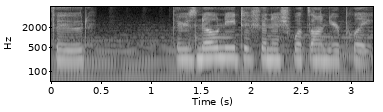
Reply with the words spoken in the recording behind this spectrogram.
food, there's no need to finish what's on your plate.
